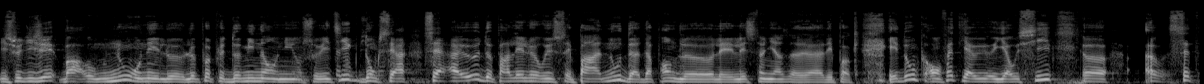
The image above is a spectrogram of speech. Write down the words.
ils se disaient, bah nous on est le, le peuple dominant en soviétique, donc c'est à, à, eux de parler le russe, et pas à nous d'apprendre l'estonien euh, à l'époque. Et donc, en fait, il y a, il y a aussi... Euh, euh, cette,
